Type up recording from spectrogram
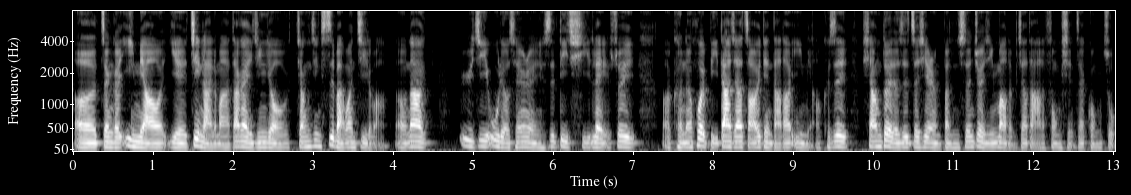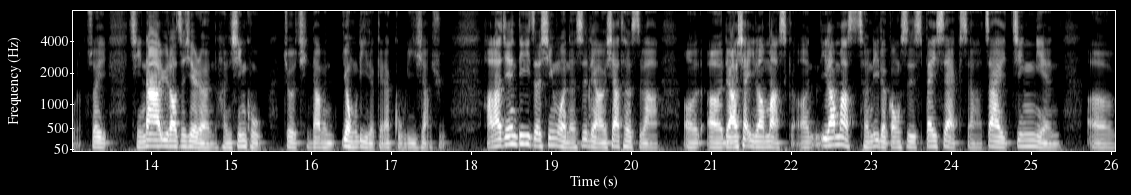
呃整个疫苗也进来了嘛，大概已经有将近四百万剂了吧？哦那。预计物流从业人员也是第七类，所以呃可能会比大家早一点打到疫苗。可是相对的是，这些人本身就已经冒着比较大的风险在工作了。所以，请大家遇到这些人很辛苦，就请他们用力的给他鼓励下去。好啦，今天第一则新闻呢是聊一下特斯拉，呃呃聊一下 Elon Musk。呃，Elon Musk 成立的公司 SpaceX 啊，在今年呃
